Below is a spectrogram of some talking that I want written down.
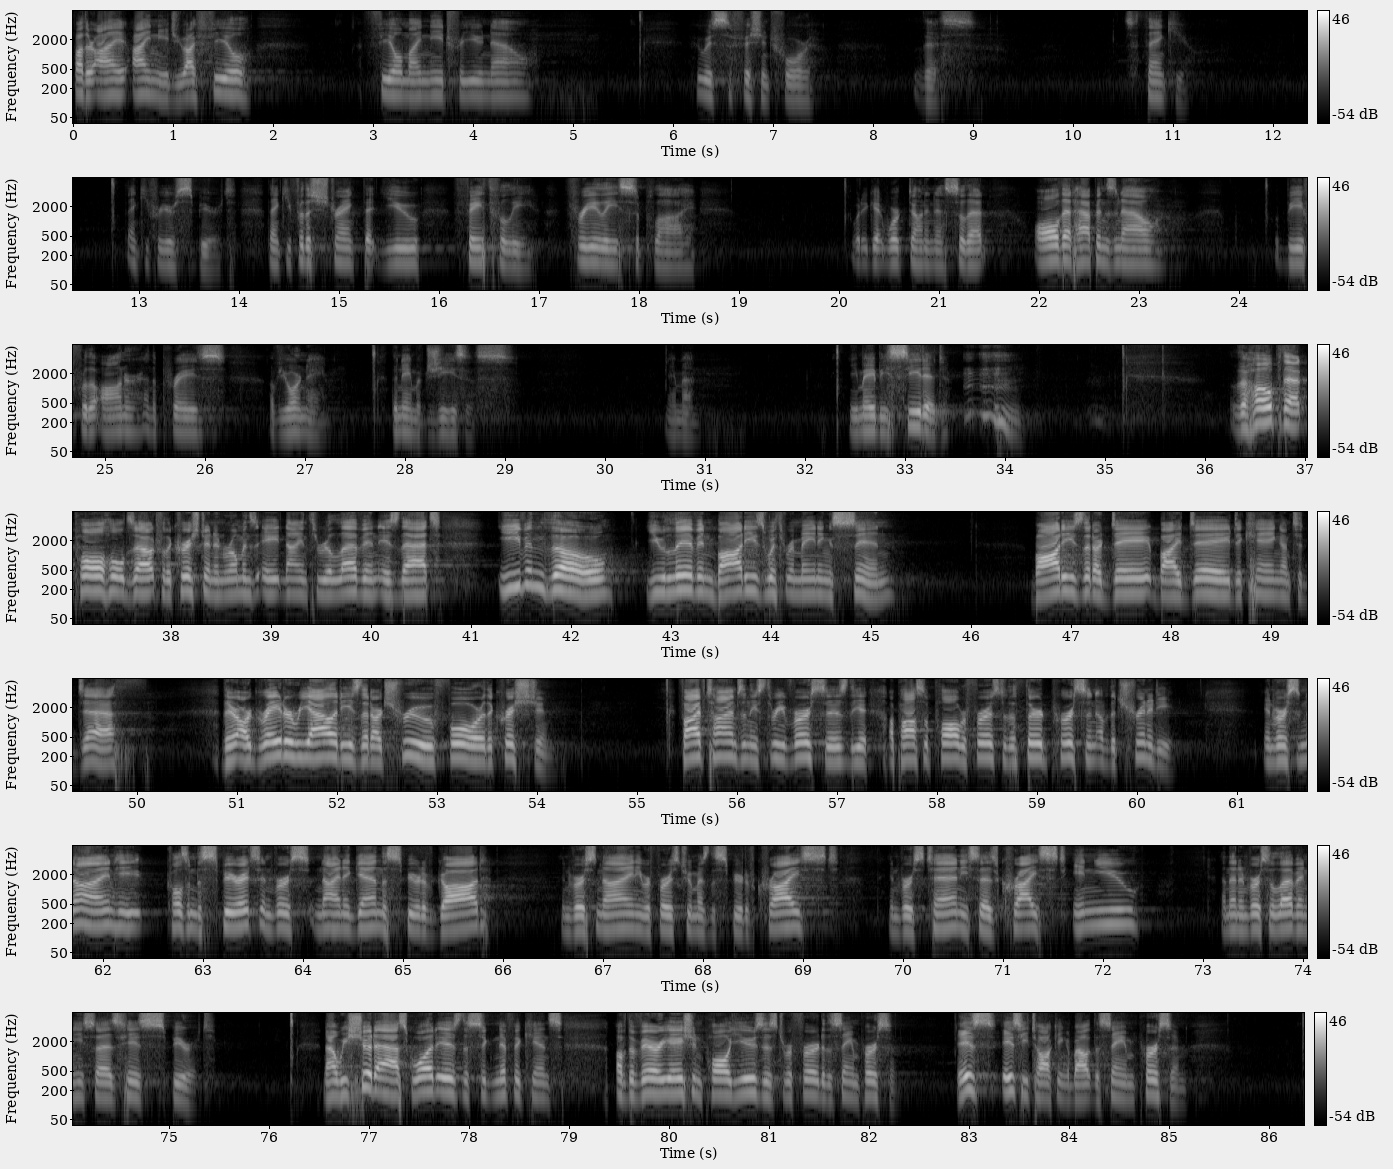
Father, I, I need you. I feel feel my need for you now? Who is sufficient for this? So thank you. Thank you for your Spirit. Thank you for the strength that you faithfully, freely supply. Would it get work done in us so that all that happens now would be for the honor and the praise of your name, the name of Jesus. Amen. You may be seated. the hope that Paul holds out for the Christian in Romans 8 9 through 11 is that even though you live in bodies with remaining sin, bodies that are day by day decaying unto death, there are greater realities that are true for the Christian. Five times in these three verses, the Apostle Paul refers to the third person of the Trinity. In verse 9, he calls him the Spirit. In verse 9 again, the Spirit of God. In verse 9, he refers to him as the Spirit of Christ. In verse 10, he says, Christ in you. And then in verse 11, he says, His Spirit. Now, we should ask, what is the significance of the variation Paul uses to refer to the same person? Is, is he talking about the same person?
